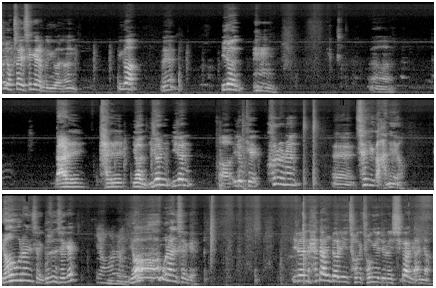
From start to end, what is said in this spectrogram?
초역사의 세계라는 거 이거는. 그러니까 예? 이런 어, 날, 달, 연 이런 이런 어, 이렇게 흐르는 에, 세계가 아니에요. 영원한 세계 무슨 세계? 영원한 영원한 세계. 이런 해달별이 정, 정해주는 시간이 아니야.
